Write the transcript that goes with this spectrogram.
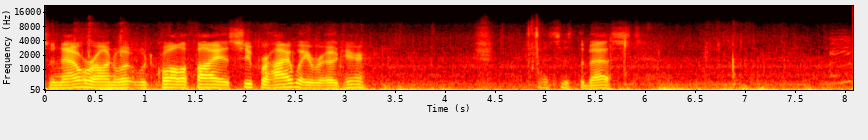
So now we're on what would qualify as super highway road here. This is the best. Pavement.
